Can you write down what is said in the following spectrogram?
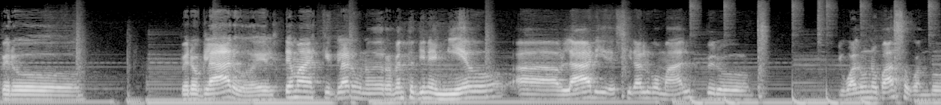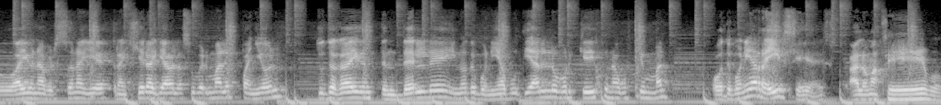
Pero, pero claro, el tema es que, claro, uno de repente tiene miedo a hablar y decir algo mal, pero igual uno pasa cuando hay una persona que es extranjera que habla súper mal español, tú tratas de entenderle y no te ponía a putearlo porque dijo una cuestión mal. O te ponía a reírse, a lo más. Sí, po.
